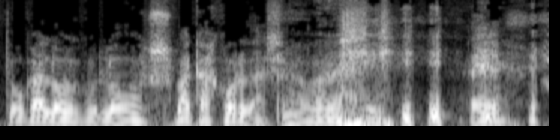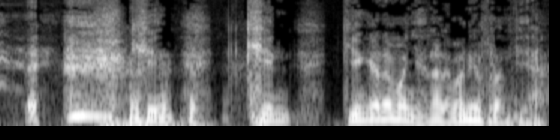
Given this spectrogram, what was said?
toca los, los vacas gordas. Ah, ¿Eh? ¿Quién, quién, gana mañana, Alemania o Francia?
